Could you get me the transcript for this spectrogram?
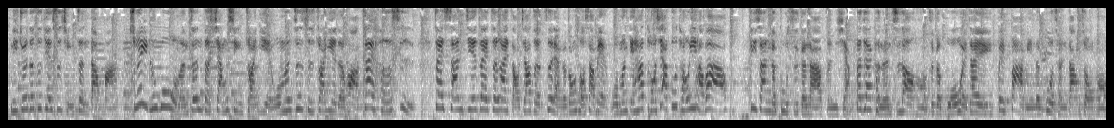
你觉得这件事情正当吗？所以如果我们真的相信专业，我们支持专业的话，在合适、在三阶、在真爱早教的这两个公投上面，我们给他投下不同意，好不好？第三个故事跟大家分享，大家可能知道哈，这个博伟在被罢免的过程当中哈，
